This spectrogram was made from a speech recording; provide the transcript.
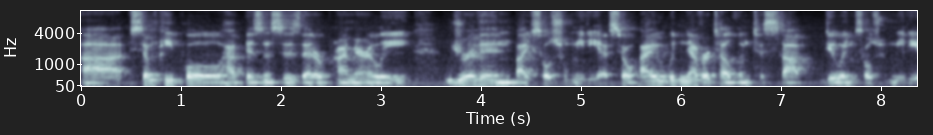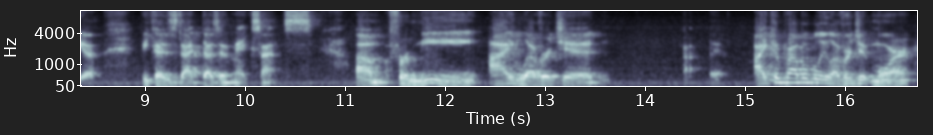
Uh, some people have businesses that are primarily driven by social media. So I would never tell them to stop doing social media because that doesn't make sense. Um, for me, I leverage it. I could probably leverage it more,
